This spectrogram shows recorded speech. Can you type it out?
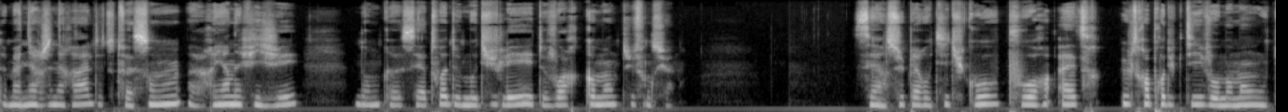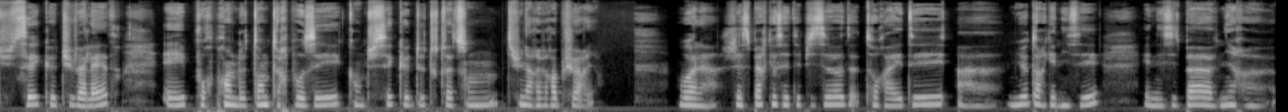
De manière générale, de toute façon, euh, rien n'est figé, donc euh, c'est à toi de moduler et de voir comment tu fonctionnes. C'est un super outil du coup pour être ultra productive au moment où tu sais que tu vas l'être et pour prendre le temps de te reposer quand tu sais que de toute façon tu n'arriveras plus à rien. Voilà, j'espère que cet épisode t'aura aidé à mieux t'organiser et n'hésite pas à venir euh,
